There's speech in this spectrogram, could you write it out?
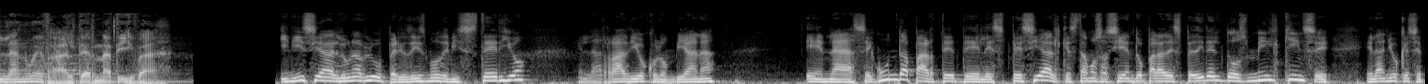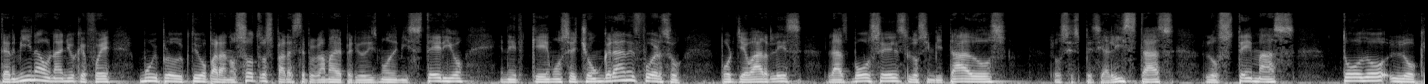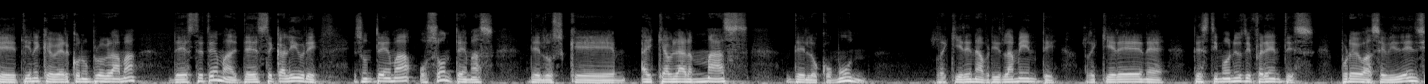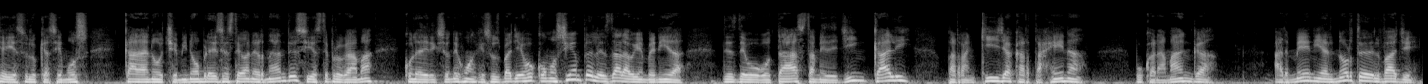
la nueva alternativa. Inicia Luna Blue, periodismo de misterio en la radio colombiana, en la segunda parte del especial que estamos haciendo para despedir el 2015, el año que se termina, un año que fue muy productivo para nosotros, para este programa de periodismo de misterio, en el que hemos hecho un gran esfuerzo por llevarles las voces, los invitados, los especialistas, los temas, todo lo que tiene que ver con un programa de este tema, de este calibre. Es un tema o son temas de los que hay que hablar más de lo común. Requieren abrir la mente, requieren eh, testimonios diferentes, pruebas, evidencia y eso es lo que hacemos cada noche. Mi nombre es Esteban Hernández y este programa con la dirección de Juan Jesús Vallejo, como siempre, les da la bienvenida desde Bogotá hasta Medellín, Cali, Barranquilla, Cartagena, Bucaramanga, Armenia, el norte del valle,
